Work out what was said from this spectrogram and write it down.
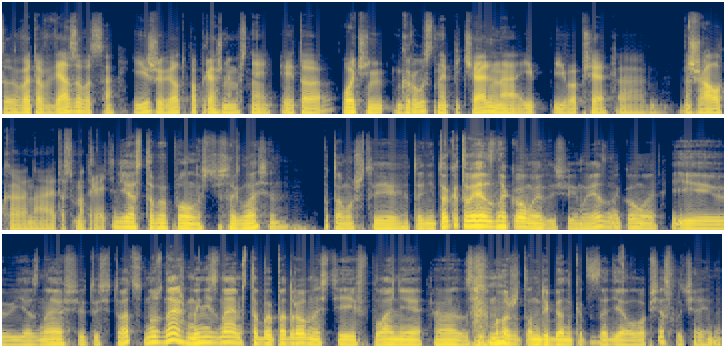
в это ввязываться и живет по-прежнему с ней. И это очень грустно, печально и, и вообще э, жалко на это смотреть. Я с тобой полностью согласен потому что это не только твоя знакомая, это еще и моя знакомая, и я знаю всю эту ситуацию. Ну, знаешь, мы не знаем с тобой подробностей в плане, э, может, он ребенка это заделал вообще случайно.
